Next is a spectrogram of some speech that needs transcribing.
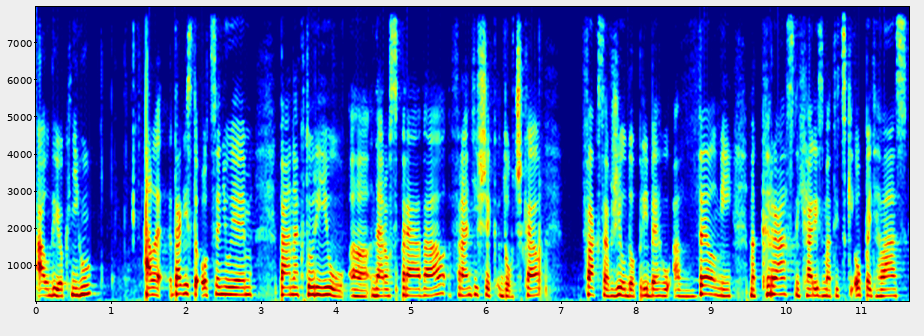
audioknihu. Ale takisto oceňujem pána, ktorý ju uh, narozprával, František Dočkal, fakt sa vžil do príbehu a veľmi má krásny, charizmatický opäť hlas.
